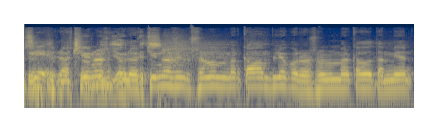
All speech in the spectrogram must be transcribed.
Sí, los chinos, los chinos son un mercado amplio, pero son un mercado también,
